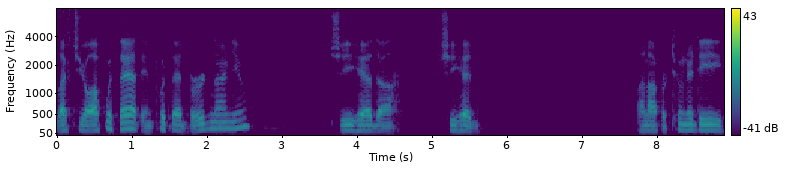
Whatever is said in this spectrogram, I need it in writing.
left you off with that and put that burden on you? She had, uh, she had an opportunity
